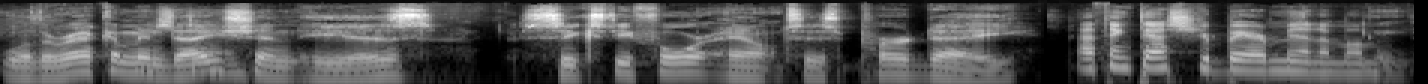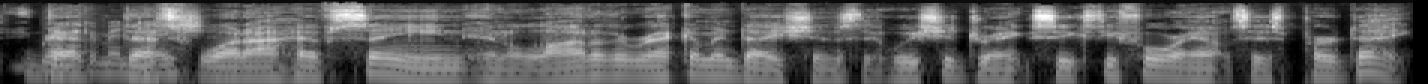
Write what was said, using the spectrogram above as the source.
well, the recommendation is 64 ounces per day I think that's your bare minimum That, recommendation. that's what I have seen in a lot of the recommendations that we should drink 64 ounces per day.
